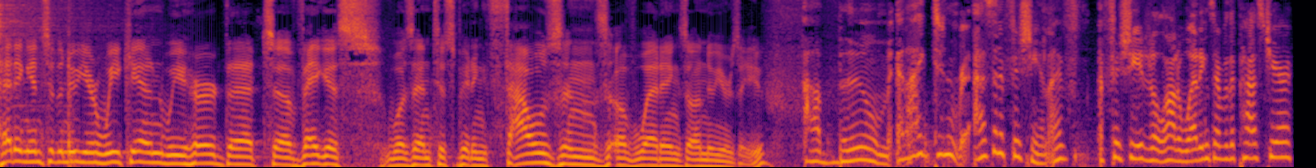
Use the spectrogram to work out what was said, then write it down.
Heading into the New Year weekend, we heard that uh, Vegas was anticipating thousands of weddings on New Year's Eve. A boom. And I didn't, as an officiant, I've officiated a lot of weddings over the past year.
